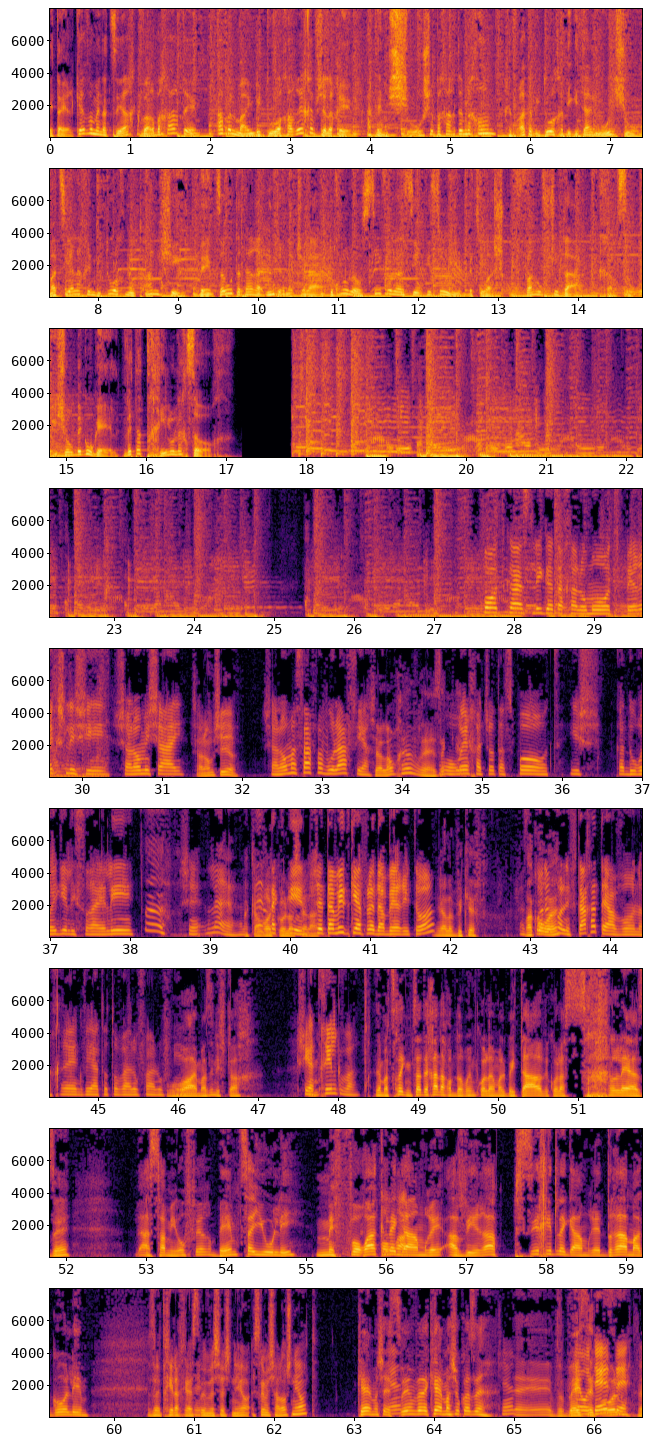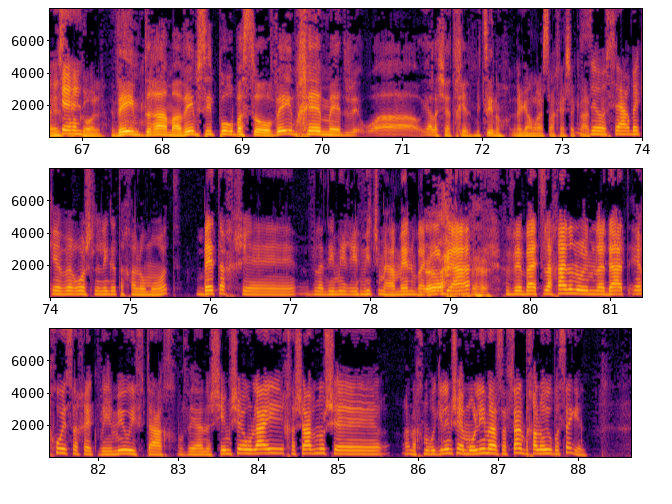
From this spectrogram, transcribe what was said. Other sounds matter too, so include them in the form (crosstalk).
את ההרכב המנצח כבר בחרתם, אבל מה עם ביטוח הרכב שלכם? אתם שור שבחרתם נכון? חברת הביטוח הדיגיטלי ווישור מציעה לכם ביטוח מותאם אישי. באמצעות אתר האינטרנט שלה תוכלו להוסיף ולהסיר כיסויים בצורה שקופה ופשוטה. חפשו ווישור בגוגל ותתחילו לחסוך. פודקאסט ליגת החלומות, פרק שלישי. שלום ישי. שלום שיר. שלום אסף אבולעפיה. שלום חבר'ה, איזה כיף. עורך חדשות הספורט, איש כדורגל ישראלי. ש... לא, הכבוד כולו תקטין, שלנו. שתמיד כיף לדבר איתו. יאללה, בכיף. אז מה קודם קורה? כל נפתח התיאבון אחרי גביעת אותו ואלוף האלופים. וואי, מה זה נפתח? כשיתחיל כבר. זה מצחיק, מצד אחד אנחנו מדברים כל היום על בית"ר וכל הסכלה הזה, ואז סמי עופר, באמצע יולי, מפורק מפורק. לגמרי, אווירה פסיכית לגמרי, דרמה, גולים. זה התחיל אחרי 26 שניות, 23 שניות? כן, מה ש-20 ו... כן, משהו כזה. כן. אה, ועוד ובאיזה גול. איזה. ואיזה כן. גול. ועם דרמה, ועם סיפור בסוף, ועם חמד, ווואו, יאללה, שיתחיל, מיצינו. לגמרי עשה חשק זה. עושה הרבה כאבי ראש לליגת החלומות. בטח שוולדימיר איביץ' מאמן (laughs) בליגה, ובהצלחה לנו אם לדעת איך הוא ישחק ועם מי הוא יפתח, ואנשים שאולי חשבנו שאנחנו רגילים שהם עולים מהספסל, בכלל לא יהיו בסגל.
